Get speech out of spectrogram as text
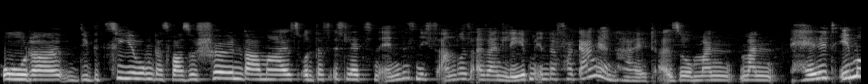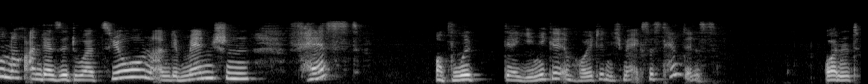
Oder die Beziehung, das war so schön damals. Und das ist letzten Endes nichts anderes als ein Leben in der Vergangenheit. Also man, man hält immer noch an der Situation, an dem Menschen fest, obwohl derjenige im Heute nicht mehr existent ist. Und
